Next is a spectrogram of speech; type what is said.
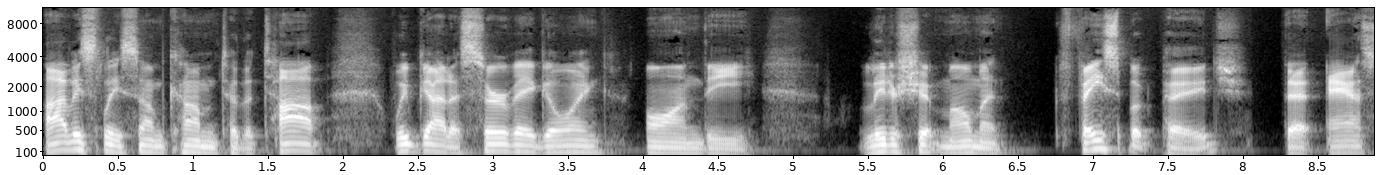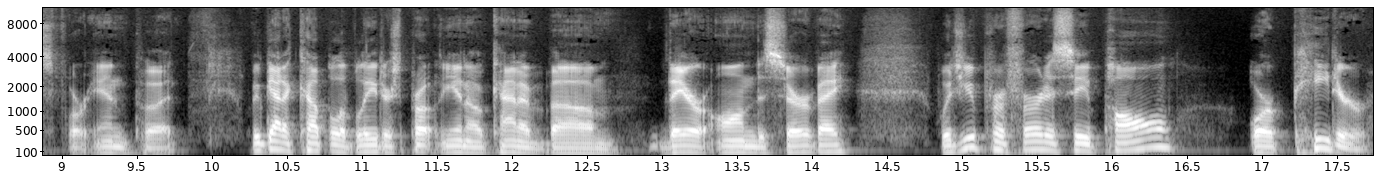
Obviously, some come to the top. We've got a survey going on the Leadership Moment Facebook page that asks for input. We've got a couple of leaders, pro, you know, kind of um, there on the survey. Would you prefer to see Paul or Peter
